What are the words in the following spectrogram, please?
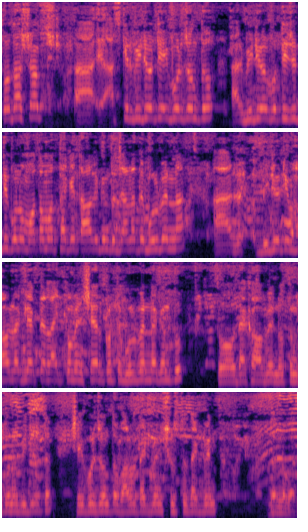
তো দর্শক আজকের ভিডিওটি এই পর্যন্ত। আর ভিডিওর প্রতি যদি কোনো মতামত থাকে, তাহলে কিন্তু জানাতে ভুলবেন না। আর ভিডিওটি ভালো লাগলে একটা লাইক, কমেন্ট, শেয়ার করতে ভুলবেন না কিন্তু। তো দেখা হবে নতুন কোনো ভিডিওতে। সেই পর্যন্ত ভালো থাকবেন, সুস্থ থাকবেন। ধন্যবাদ।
